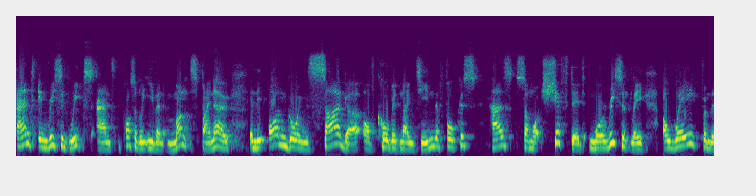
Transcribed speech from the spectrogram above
And in recent weeks, and possibly even months by now, in the ongoing saga of COVID 19, the focus has somewhat shifted more recently away from the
